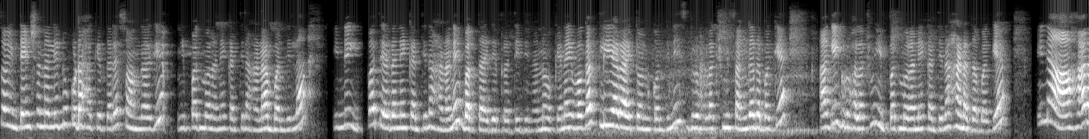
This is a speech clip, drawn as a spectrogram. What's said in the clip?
ಸೊ ಇಂಟೆನ್ಷನಲ್ಲಿನೂ ಕೂಡ ಹಾಕಿರ್ತಾರೆ. ಸೊ ಹಂಗಾಗಿ ಇಪ್ಪತ್ತ್ಮೂರನೇ ಕಂತಿನ ಹಣ ಬಂದಿಲ್ಲ. ಇನ್ನು ಇಪ್ಪತ್ತೆರಡನೇ ಕಂತಿನ ಹಣನೇ ಬರ್ತಾ ಇದೆ ಪ್ರತಿದಿನನೂ ಓಕೆನಾ ಇವಾಗ ಕ್ಲಿಯರ್ ಆಯಿತು ಅಂದ್ಕೊತೀನಿ ಗೃಹಲಕ್ಷ್ಮಿ ಸಂಘದ ಬಗ್ಗೆ. ಹಾಗೆ ಗೃಹಲಕ್ಷ್ಮಿ ಇಪ್ಪತ್ತ್ಮೂರನೇ ಕಂತಿನ ಹಣದ ಬಗ್ಗೆ. ಇನ್ನು ಆಹಾರ,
